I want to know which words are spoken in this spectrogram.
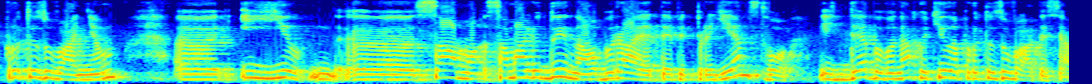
протезуванням, е, і е, сама, сама людина обирає те підприємство, де би вона хотіла протезуватися.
